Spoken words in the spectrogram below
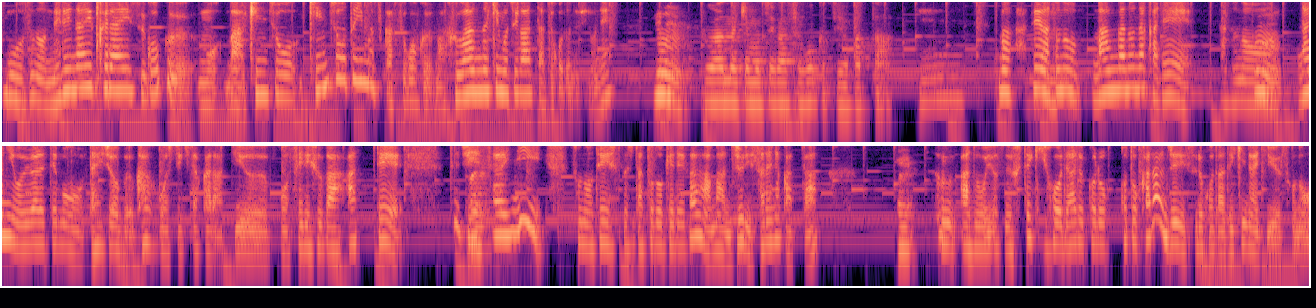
もうその寝れないくらいすごくもう、まあ、緊張緊張と言いますかすごく、まあ、不安な気持ちがあったってことですよね。うん、不安な気持ちがすごく強かった。えー、まあ、ではその漫画の中でその、うん、何を言われても大丈夫覚悟してきたからっていうこうセリフがあってで実際にその提出した届け出が、まあ、受理されなかった。はい。うん、あの要するに不適法であることから受理することはできないというその、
